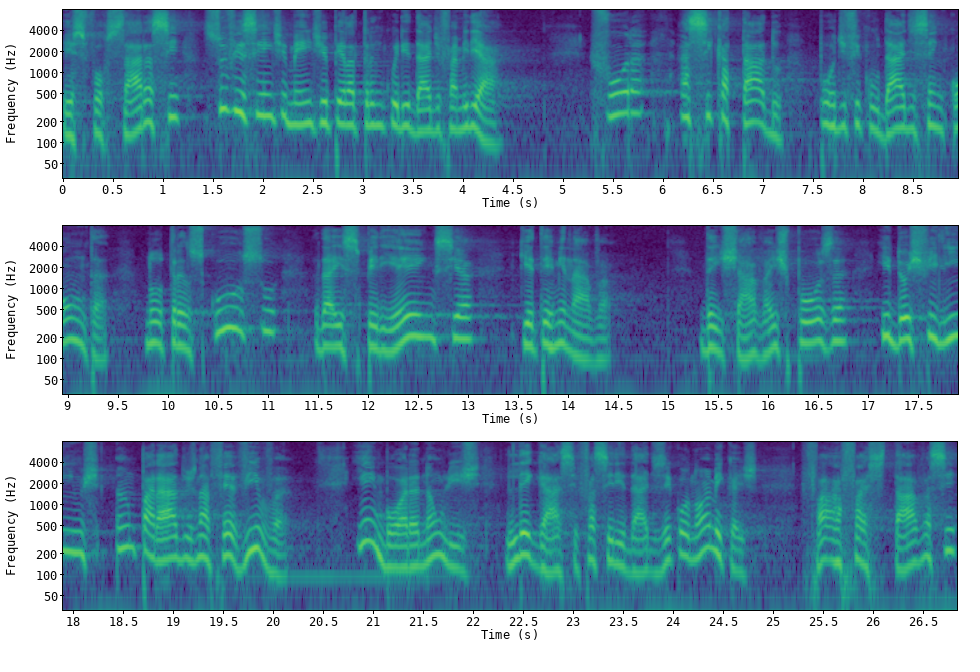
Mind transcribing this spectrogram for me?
Esforçara-se suficientemente pela tranquilidade familiar. Fora acicatado por dificuldades sem conta no transcurso da experiência que terminava. Deixava a esposa e dois filhinhos amparados na fé viva e, embora não lhes legasse facilidades econômicas, afastava-se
